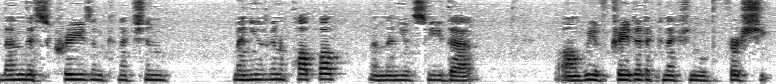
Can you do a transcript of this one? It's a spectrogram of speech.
then this queries and connection menu is going to pop up and then you'll see that uh, we have created a connection with the first sheet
